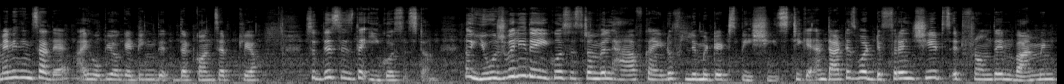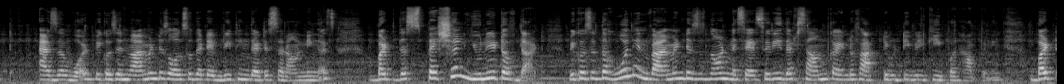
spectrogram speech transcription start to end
Many things are there I hope you are getting that concept clear so this is the ecosystem. Now usually the ecosystem will have kind of limited species okay? And that is what differentiates it from the environment as a word because environment is also that everything that is surrounding us. But the special unit of that because if the whole environment is not necessary that some kind of activity will keep on happening. But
